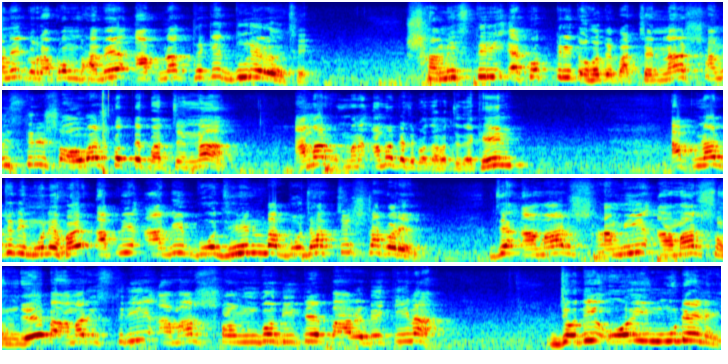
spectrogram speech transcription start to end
অনেক রকমভাবে আপনার থেকে দূরে রয়েছে। স্বামী স্ত্রী একত্রিত হতে পারছেন না, স্বামী স্ত্রী সহবাস করতে পারছেন না। আমার মানে আমার কাছে কথা হচ্ছে, দেখেন আপনার যদি মনে হয়, আপনি আগে বোঝেন বা বোঝার চেষ্টা করেন যে আমার স্বামী আমার সঙ্গে বা আমার স্ত্রী আমার সঙ্গ দিতে পারবে কি না যদি ওই মুডে নেই,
